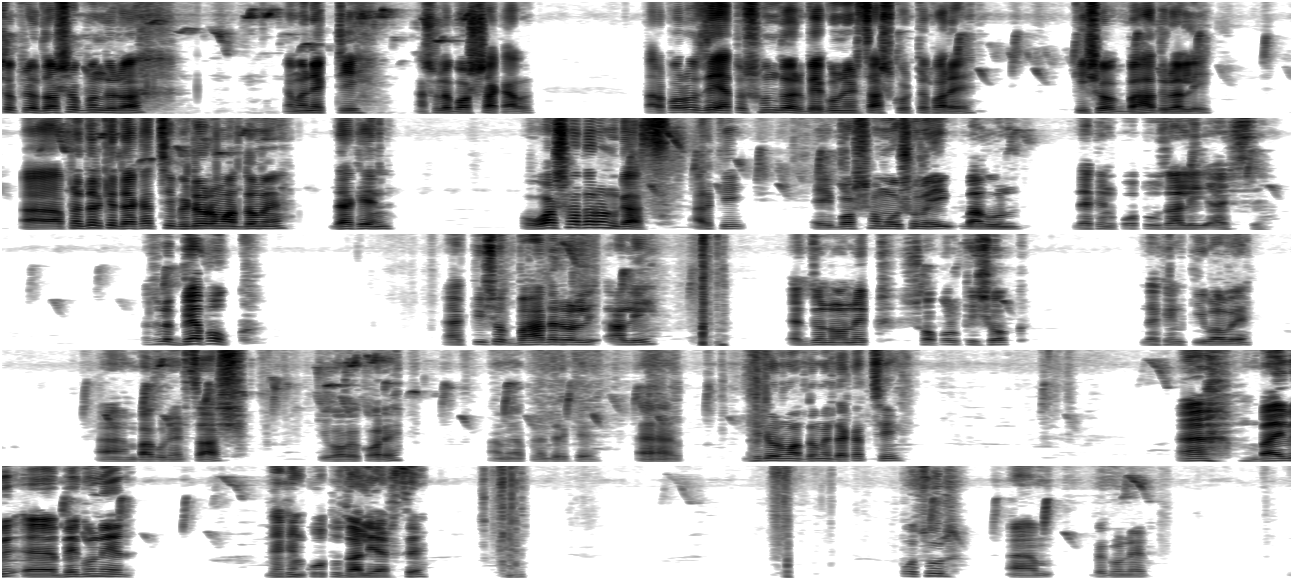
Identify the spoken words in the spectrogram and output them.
সুপ্রিয় দর্শক বন্ধুরা, এমন একটি আসলে বর্ষাকাল। তারপরেও যে এত সুন্দর বেগুনের চাষ করতে পারে কৃষক বাহাদুর আলী আপনাদেরকে দেখাচ্ছি ভিডিওর মাধ্যমে। দেখেন, অসাধারণ গাছ। আর কি, এই বর্ষা মৌসুমে এই বাগুন, দেখেন কত জালি আসছে। আসলে ব্যাপক কৃষক বাহাদুর আলী একজন অনেক সফল কৃষক। দেখেন কীভাবে বাগুনের চাষ কীভাবে করে, আমি আপনাদেরকে ভিডিওর মাধ্যমে দেখাচ্ছি। বাই- বেগুনের, দেখেন কত জালি আসছে। প্রচুর বেগুনের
